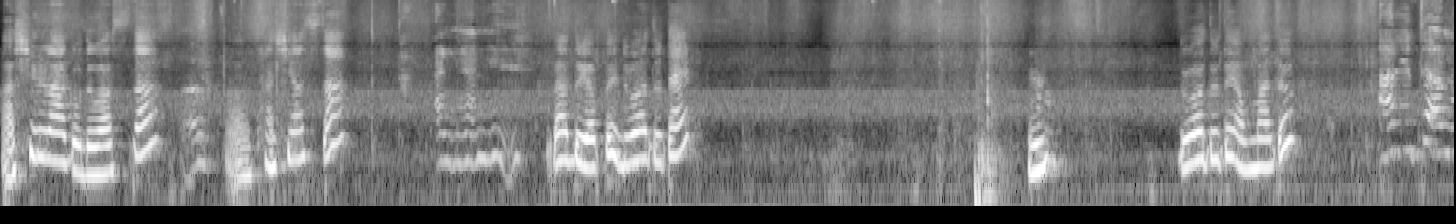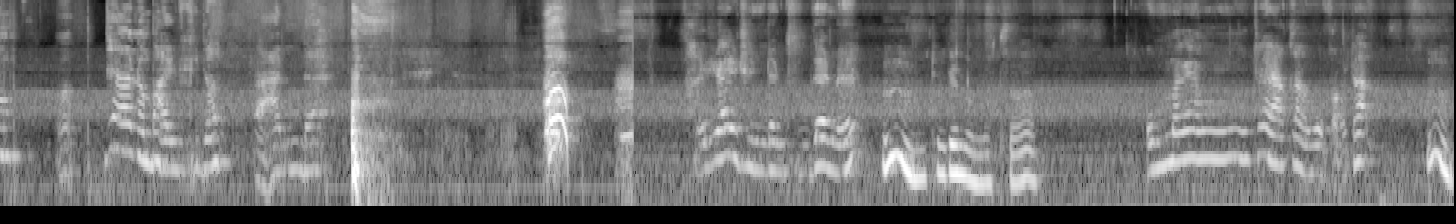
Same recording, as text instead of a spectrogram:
아 쉬려고 누웠어? 어, 어, 다 쉬었어? 아니 아니. 나도 옆에 누워도 돼? 응? 누워도 돼, 엄마도? 아니 태아는 어, 태아는 밝히다 안 돼. 달걀 진짜 두 개네. 응, 두 개 넘었어. 엄마랑 태아가 먹어서 응.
